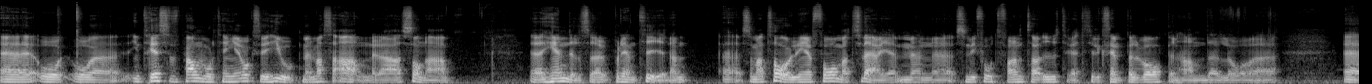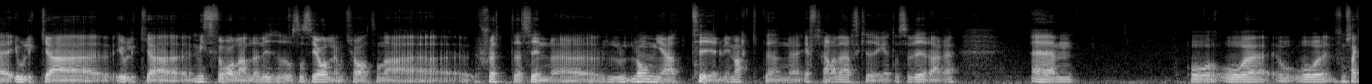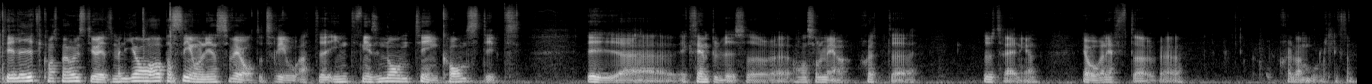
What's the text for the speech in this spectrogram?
Eh, och, och eh, intresset för Palmemordet hänger också ihop med en massa andra sådana eh, händelser på den tiden eh, som antagligen format Sverige men eh, som vi fortfarande inte har utrett. Till exempel vapenhandel och eh, eh, olika, olika missförhållanden i hur Socialdemokraterna eh, skötte sin eh, långa tid vid makten efter andra världskriget och så vidare. Ehm, och, och, och, och, som sagt, det är lite konspirationsteoretiskt men jag har personligen svårt att tro att det inte finns någonting konstigt i eh, exempelvis hur eh, Hans Holmér skötte utredningen åren efter eh, själva mordet. Liksom.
